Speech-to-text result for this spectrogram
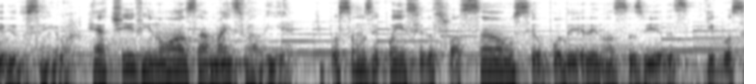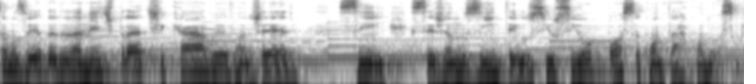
Querido Senhor. Reative em nós a mais-valia, que possamos reconhecer a Sua ação, o Seu poder em nossas vidas, que possamos verdadeiramente praticar o Evangelho. Sim, sejamos íntegros e o Senhor possa contar conosco.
